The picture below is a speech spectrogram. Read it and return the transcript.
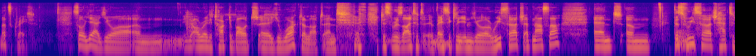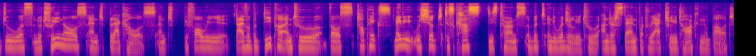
That's great. So yeah, you are, um, you already talked about uh, you worked a lot, and this resulted basically in your research at NASA. And um, this research had to do with neutrinos and black holes. And before we dive a bit deeper into those topics, maybe we should discuss these terms a bit individually to understand what we're actually talking about.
